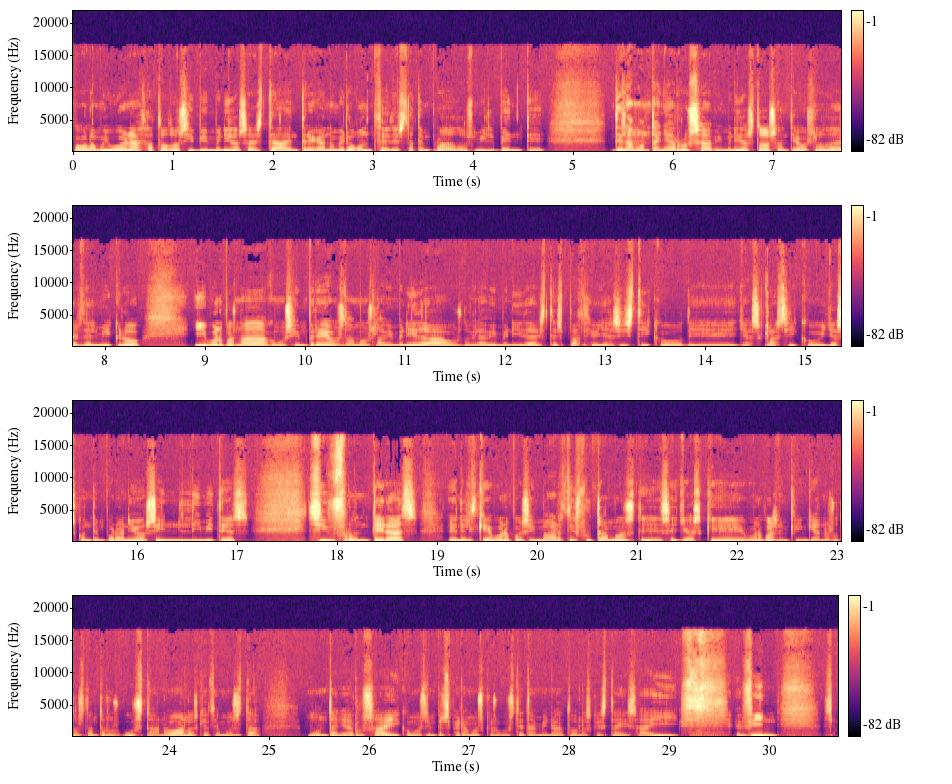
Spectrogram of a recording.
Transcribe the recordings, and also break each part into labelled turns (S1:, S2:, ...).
S1: Hola, muy buenas a todos y bienvenidos a esta entrega número 11 de esta temporada 2020 de la montaña rusa. Bienvenidos todos, Santiago saluda desde el micro y bueno, pues nada, como siempre os damos la bienvenida, os doy la bienvenida a este espacio jazzístico de jazz clásico y jazz contemporáneo sin límites, sin fronteras, en el que bueno, pues sin más disfrutamos de ese jazz que, bueno, pues en fin, que a nosotros tanto nos gusta, ¿no? A los que hacemos esta montaña rusa y como siempre esperamos que os guste también a todos los que estáis ahí. En fin,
